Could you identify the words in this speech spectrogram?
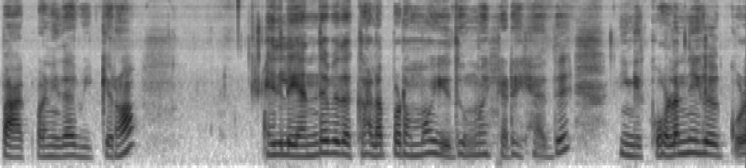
பேக் பண்ணி தான் விற்கிறோம் இதில் எந்த வித கலப்படமோ எதுவுமே கிடையாது. நீங்கள் குழந்தைகள் கூட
